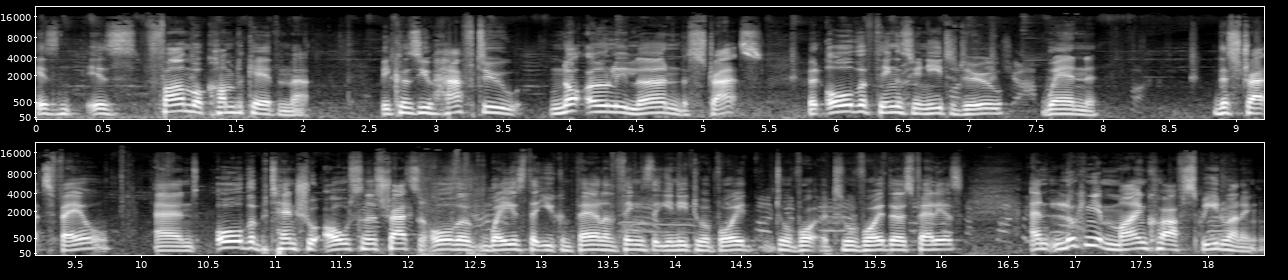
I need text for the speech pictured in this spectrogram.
is is far more complicated than that. Because you have to not only learn the strats, but all the things you need to do when the strats fail and all the potential alternate strats and all the ways that you can fail and things that you need to avoid to avoid to avoid those failures. And looking at Minecraft speedrunning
